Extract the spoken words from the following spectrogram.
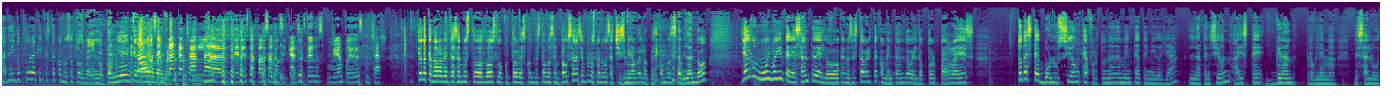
también. Y el doctor aquí que está con nosotros, bueno, también. qué Estábamos en franca charla en esta pausa musical, si ustedes nos hubieran podido escuchar. ¿Qué es lo que normalmente hacemos todos los locutores cuando estamos en pausa? Siempre nos ponemos a chismear de lo que estamos hablando. Y algo muy, muy interesante de lo que nos estaba ahorita comentando el doctor Parra es toda esta evolución que afortunadamente ha tenido ya la atención a este gran problema de salud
